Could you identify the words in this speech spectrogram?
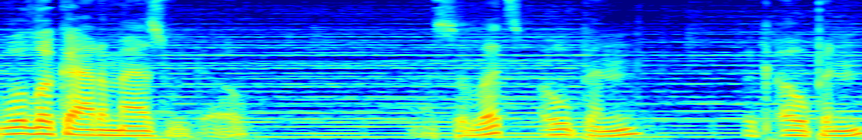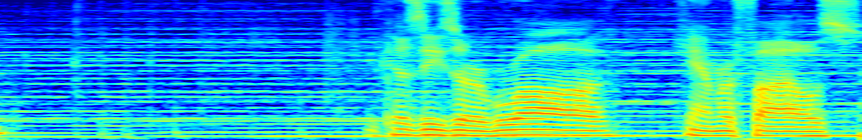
we'll look at them as we go. So let's open, click open because these are raw camera files.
